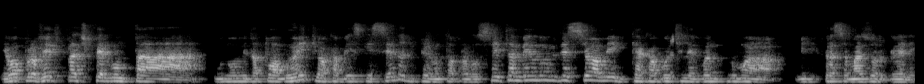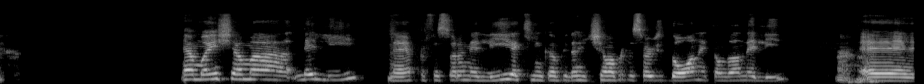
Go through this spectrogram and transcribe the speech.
Eu aproveito para te perguntar o nome da tua mãe, que eu acabei esquecendo de perguntar para você, e também o nome desse seu amigo, que acabou te levando para uma militância mais orgânica. Minha mãe chama Nelly, né? Professora Nelly, aqui em Campinas a gente chama professor de dona, então dona Nelly. Uhum. É,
